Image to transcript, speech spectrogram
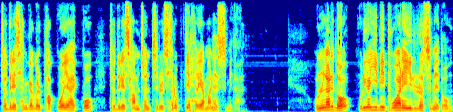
저들의 생각을 바꾸어야 했고 저들의 삶 전체를 새롭게 해야만 했습니다. 오늘날에도 우리가 이미 부활에 이르렀음에도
